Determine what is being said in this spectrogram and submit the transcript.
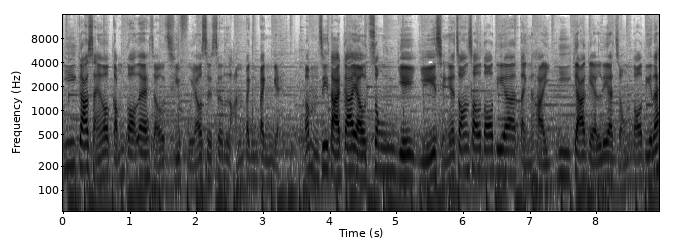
依家成個感覺咧就似乎有少少冷冰冰嘅。咁唔知大家又中意以前嘅裝修多啲啊，定係依家嘅呢一種多啲呢？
